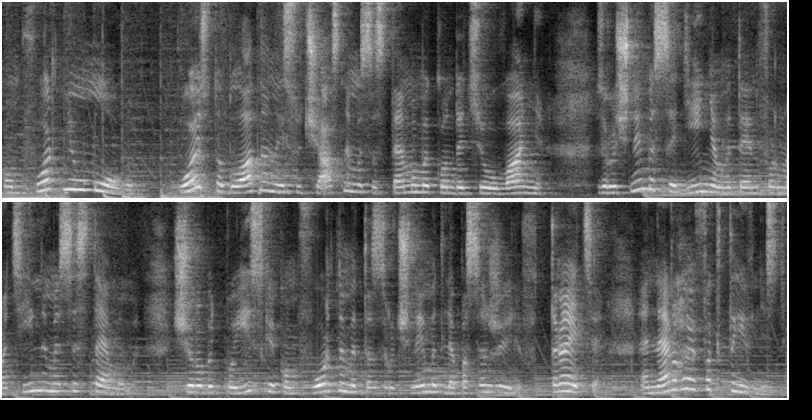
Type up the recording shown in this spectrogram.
комфортні умови. Поїзд обладнаний сучасними системами кондиціювання, зручними сидіннями та інформаційними системами, що робить поїздки комфортними та зручними для пасажирів. Третє енергоефективність.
